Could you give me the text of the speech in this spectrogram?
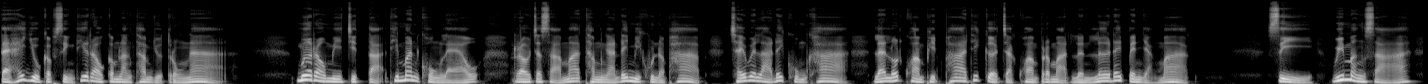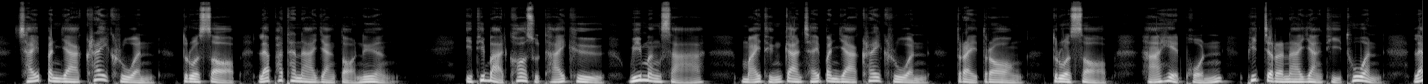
แต่ให้อยู่กับสิ่งที่เรากำลังทำอยู่ตรงหน้า เมื่อเรามีจิตตะที่มั่นคงแล้ว เราจะสามารถทำงานได้มีคุณภาพ ใช้เวลาได้คุ้มค่า และลดความผิดพลาดที่เกิดจากความประมาทเลินเล่อได้เป็นอย่างมาก 4. วิมังสา ใช้ปัญญาใคร่ครวญตรวจสอบและพัฒนาอย่างต่อเนื่อง อิทธิบาทข้อสุดท้ายคือ วิมังสา หมายถึงการใช้ปัญญาใคร่ครวญไตรตรอง ตรวจสอบ หาเหตุผล พิจารณาอย่างถี่ถ้วน และ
